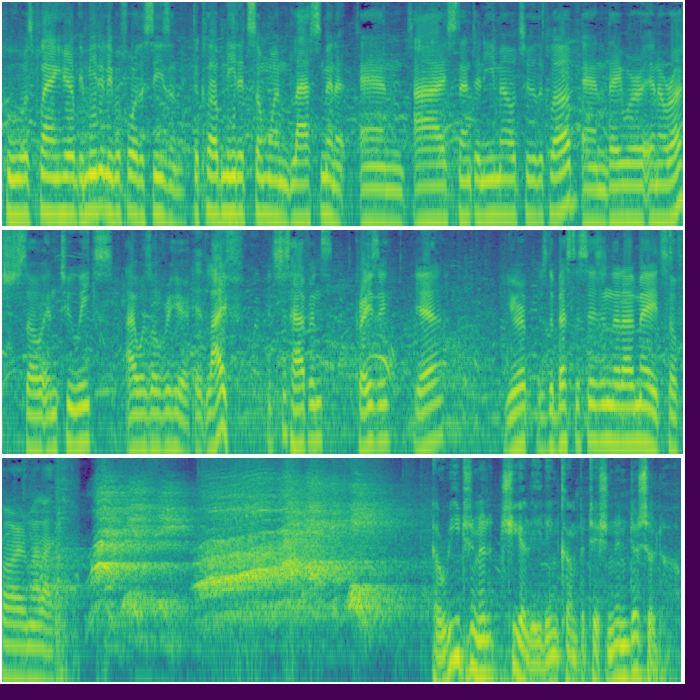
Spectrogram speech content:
who was playing here immediately before the season. The club needed someone last minute, and I sent an email to the club, and they were in a rush. So in two weeks, I was over here. It, life, it just happens. Crazy, yeah. Europe is the best decision that I've made so far in my life. A regional cheerleading competition in Düsseldorf.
